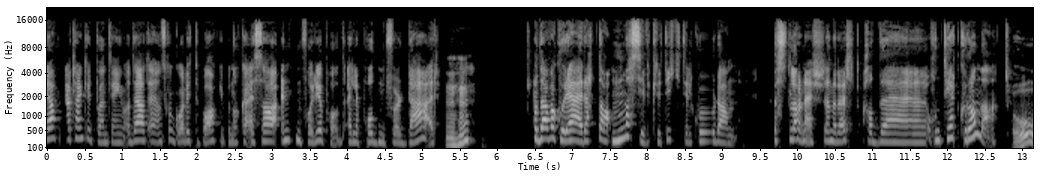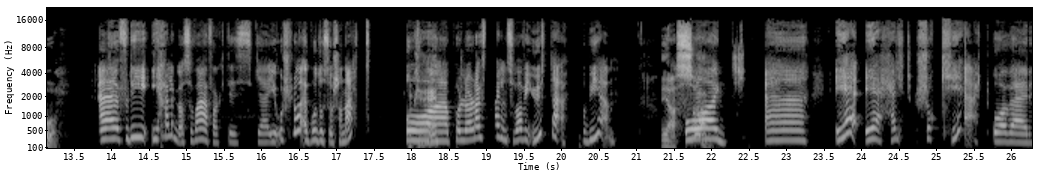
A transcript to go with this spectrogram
Ja, jeg har tenkt litt på en ting, og det er at jeg ønsker å gå litt tilbake på noe jeg sa enten forrige pod eller podden før der. Mhm. Og der var hvor jeg retta massiv kritikk til hvordan Østlandet generelt hadde håndtert korona. Oh. Eh, fordi i helga så var jeg faktisk eh, i Oslo. Jeg bodde hos Jeanette. Og Ok. eh, på lørdagskvelden så var vi ute på byen. Ja, så. Og eh, jeg er helt sjokkert over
